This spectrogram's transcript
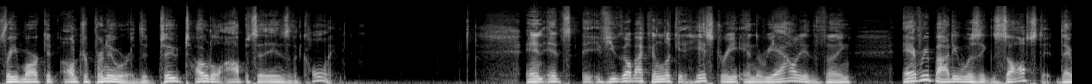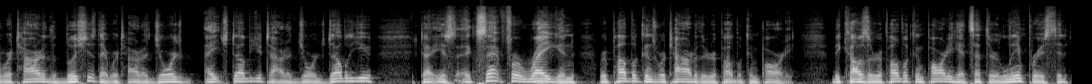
Free Market Entrepreneur, the two total opposite ends of the coin. And it's if you go back and look at history and the reality of the thing, everybody was exhausted. They were tired of the Bushes. They were tired of George H.W., tired of George W. Except for Reagan, Republicans were tired of the Republican Party because the Republican Party had sat there limp-wristed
